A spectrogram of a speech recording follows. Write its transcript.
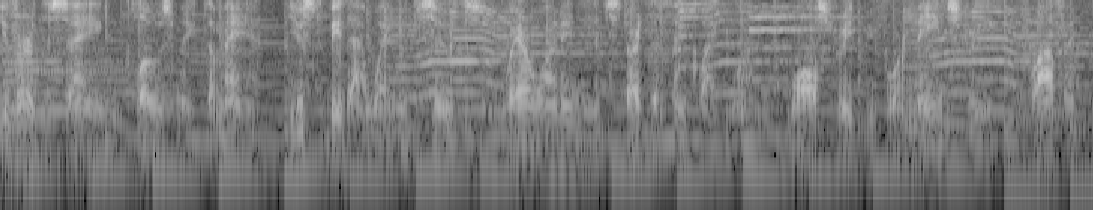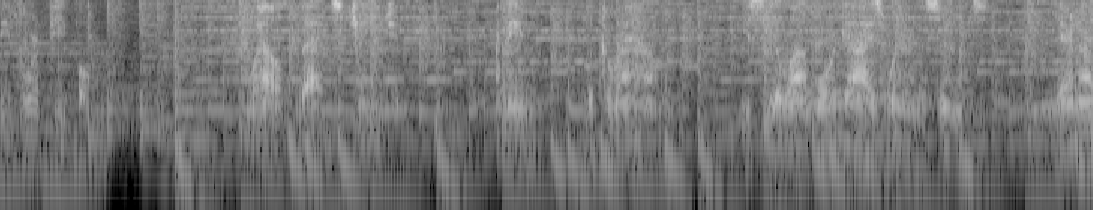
You've heard the saying, clothes make the man. Used to be that way with suits. Wear one and you'd start to think like one. Wall Street before Main Street, profit before people. Well, that's changing. I mean, look around. You see a lot more guys wearing suits. They're not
